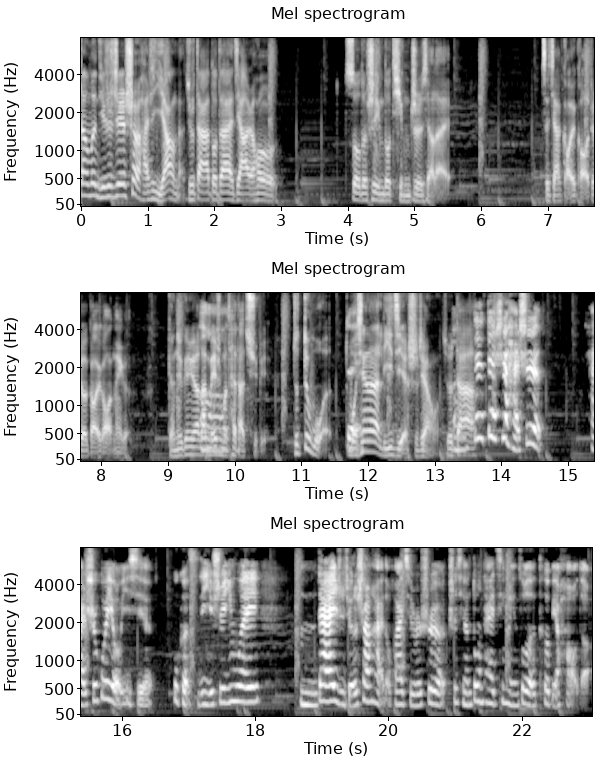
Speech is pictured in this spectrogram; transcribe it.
但问题是这些事儿还是一样的，就是大家都待在家，然后所有的事情都停滞下来，在家搞一搞这个，搞一搞那个，感觉跟原来没什么哦太大区别。就对我，对我现在的理解是这样了，就是嗯大，家、但但是还是还是会有一些不可思议，是因为嗯，大家一直觉得上海的话其实是之前动态清零做的特别好的，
